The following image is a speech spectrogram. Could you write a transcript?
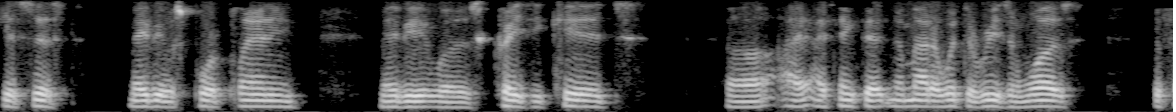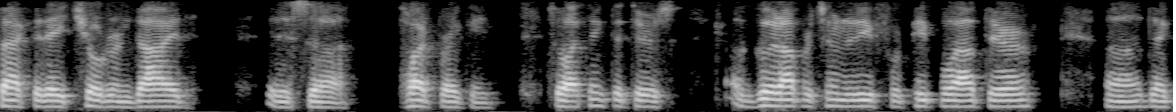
it's just maybe it was poor planning, maybe it was crazy kids. Uh, I, I think that no matter what the reason was, the fact that eight children died is uh, heartbreaking. So I think that there's a good opportunity for people out there uh, that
